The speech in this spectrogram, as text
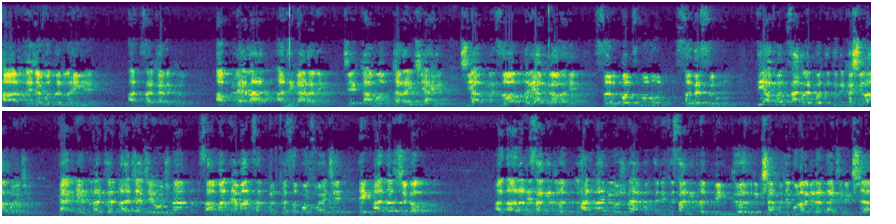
हा त्याच्याबद्दल नाही आहे. आजचा कार्यक्रम आपल्याला अधिकाराने जे कामं करायची आहेत जी आपली जबाबदारी आपल्यावर आहे सरपंच म्हणून सदस्य म्हणून ती आपण चांगल्या पद्धतीने कशी राबवायची? ह्या केंद्राच्या राज्याच्या योजना सामान्य माणसांपर्यंत कसं पोहोचवायचे एक आदर्श गाव. आज दादांनी सांगितलं लहान लहान योजना आपण त्यांनी ते सांगितलं पिंक रिक्षा म्हणजे गुलाबी रंगाची रिक्षा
